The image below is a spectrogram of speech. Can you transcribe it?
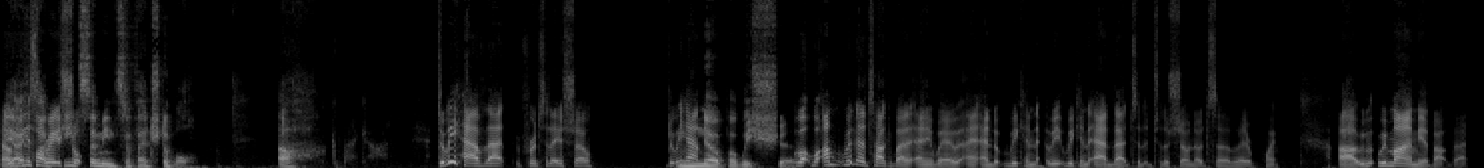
Know, Hey, I thought racial- pizza means a vegetable. Oh do we have that for today's show? Do we have? No, but we should. Well, I'm, we're going to talk about it anyway, and we can we, we can add that to the to the show notes at a later point. Uh, remind me about that.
